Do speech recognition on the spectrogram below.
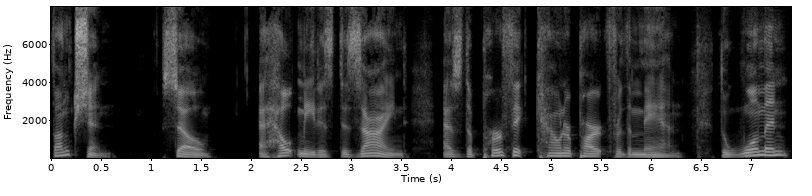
function. So, a helpmeet is designed as the perfect counterpart for the man. The woman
